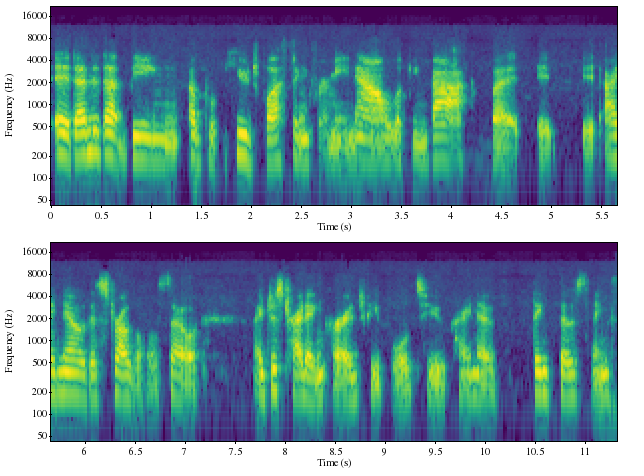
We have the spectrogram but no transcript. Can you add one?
it ended up being a huge blessing for me now looking back but it, it i know the struggle. So i just try to encourage people to kind of think those things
